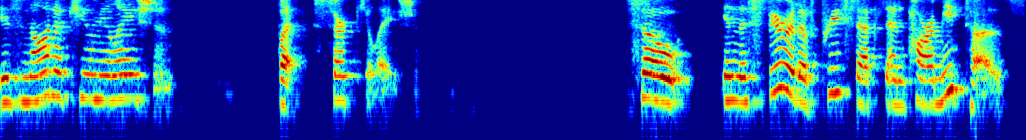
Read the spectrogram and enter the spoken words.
is not accumulation, but circulation. So, in the spirit of precepts and paramitas,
